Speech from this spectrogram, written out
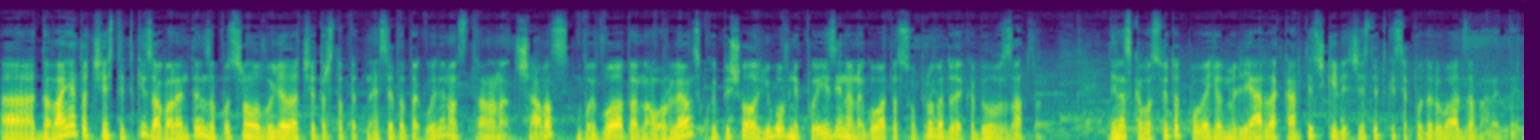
А, давањето честитки за Валентин започнало во 1415 година од страна на Чарлс, војводата на Орлеанс, кој пишувал љубовни поезии на неговата сопруга додека бил во затвор. Денеска во светот повеќе од милиарда картички или честитки се подаруваат за Валентин.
